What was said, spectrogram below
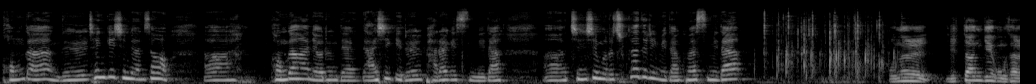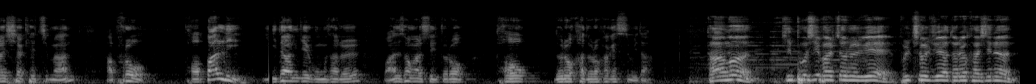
건강 늘 챙기시면서 아, 건강한 여름 나- 나시기를 바라겠습니다. 아, 진심으로 축하드립니다. 고맙습니다. 오늘 1단계 공사를 시작했지만 앞으로 더 빨리 2단계 공사를 완성할 수 있도록 더욱 노력하도록 하겠습니다. 다음은 김포시 발전을 위해 불철주야 노력하시는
